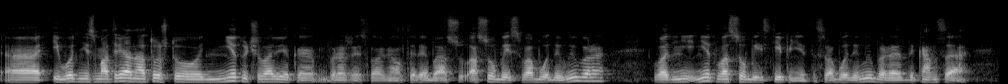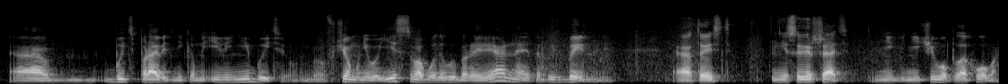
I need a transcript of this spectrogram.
Э, и вот несмотря на то, что нет у человека, выражая словами Алтереба, особой свободы выбора, нет в особой степени этой свободы выбора до конца э, быть праведником или не быть. В чем у него есть свобода выбора реальная, это быть бейнуни. Э, то есть не совершать ничего плохого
